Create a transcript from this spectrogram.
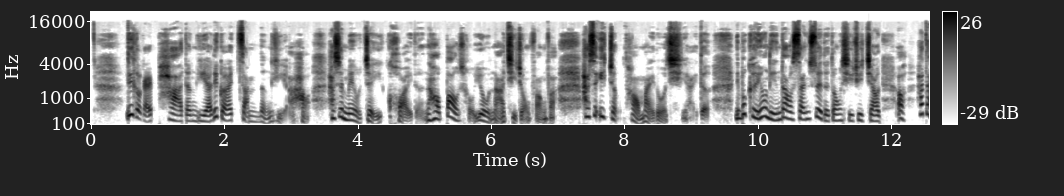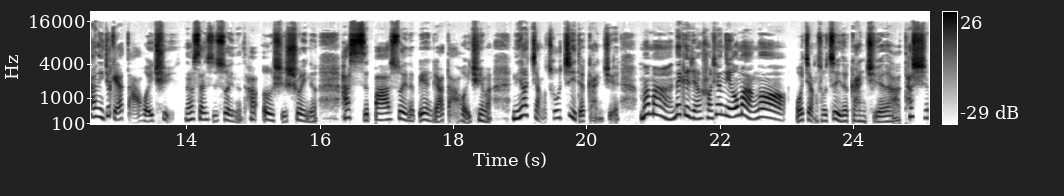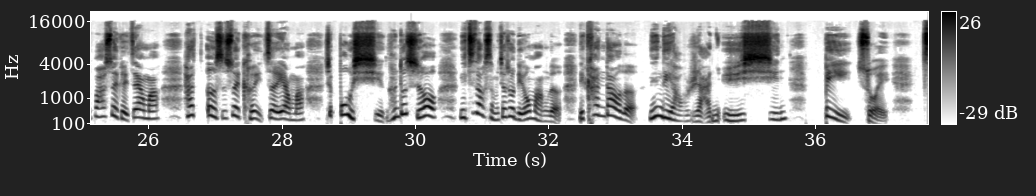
你个该趴东西啊，你个该站东西啊，好，他是没有这一块的。然后报仇又有哪几种方法？它是一整套脉络起来的。你不可以用零到三岁的东西去教哦，他打你就给他打回去。然后三十岁呢，他二十岁呢，他十八岁呢，别人给他打回去嘛。你要讲出自己的感觉，妈妈，那个人好像。像流氓哦！我讲出自己的感觉啦。他十八岁可以这样吗？他二十岁可以这样吗？就不行。很多时候，你知道什么叫做流氓了？你看到了，你了然于心，闭嘴。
